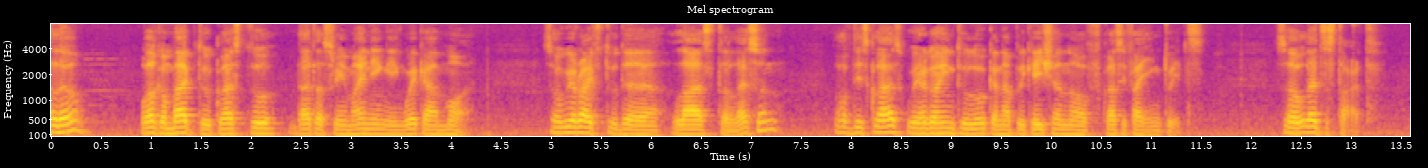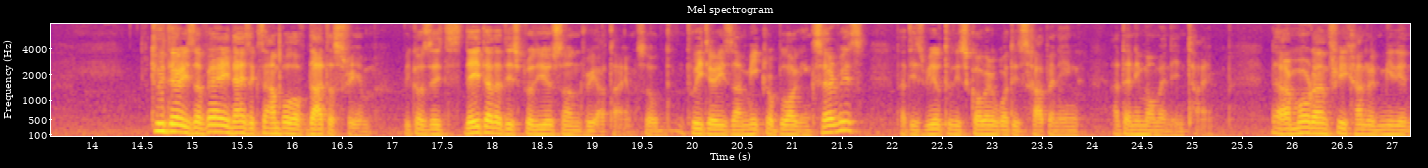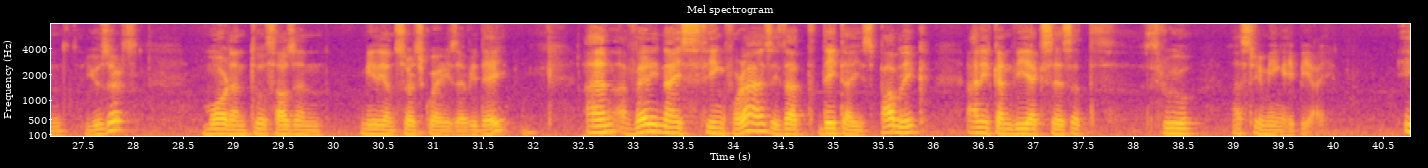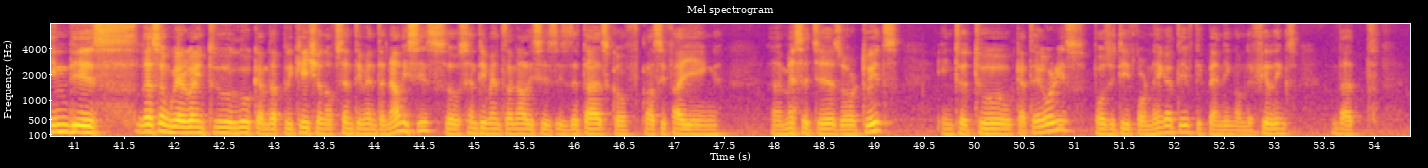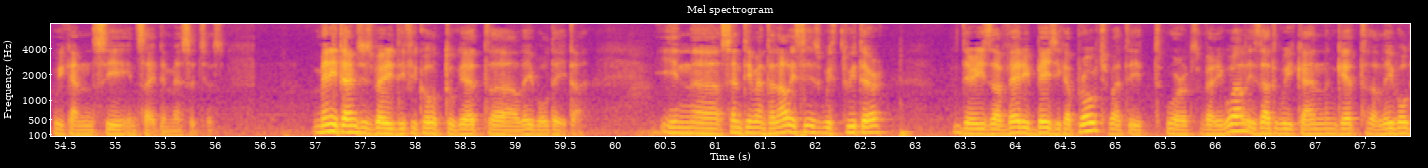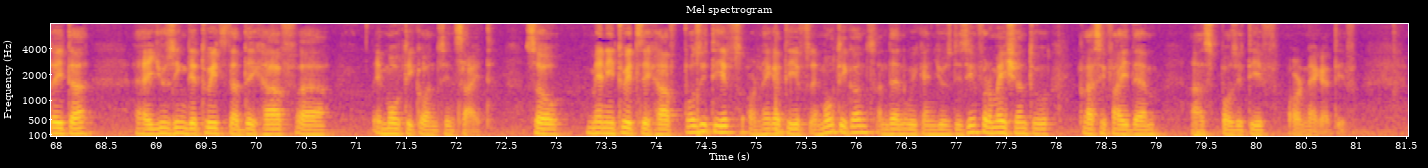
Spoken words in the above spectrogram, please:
Hello, welcome back to class 2 data stream mining in Weka Moa. So we arrived to the last lesson of this class. We are going to look an application of classifying tweets. So let's start. Twitter is a very nice example of data stream because it's data that is produced on real time. So Twitter is a microblogging service that is built to discover what is happening at any moment in time. There are more than 300 million users more than 2,000 million search queries every day. And a very nice thing for us is that data is public and it can be accessed through a streaming API. In this lesson, we are going to look at the application of sentiment analysis. So sentiment analysis is the task of classifying uh, messages or tweets into two categories, positive or negative, depending on the feelings that we can see inside the messages many times it's very difficult to get uh, label data. In uh, sentiment analysis with Twitter, there is a very basic approach, but it works very well, is that we can get uh, label data uh, using the tweets that they have uh, emoticons inside. So many tweets, they have positives or negatives emoticons, and then we can use this information to classify them as positive or negative.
